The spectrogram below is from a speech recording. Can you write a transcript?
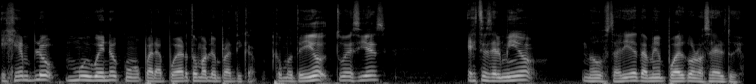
ejemplo muy bueno como para poder tomarlo en práctica. Como te digo, tú decías, este es el mío, me gustaría también poder conocer el tuyo.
